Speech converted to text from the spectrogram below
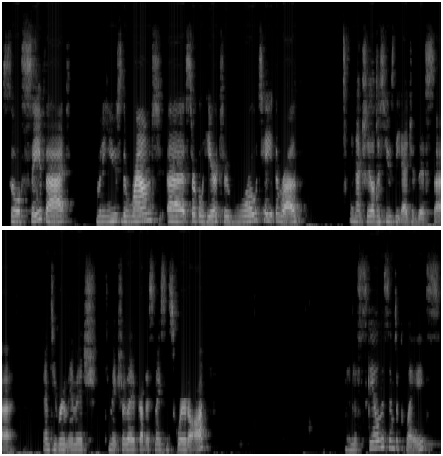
So I'll save that. I'm going to use the round uh, circle here to rotate the rug. And actually I'll just use the edge of this uh, empty room image to make sure that I've got this nice and squared off. I'm going to scale this into place.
